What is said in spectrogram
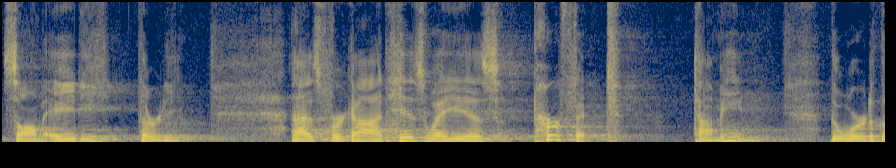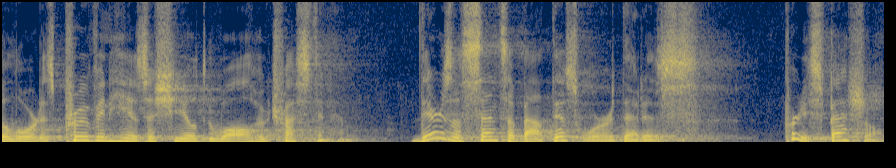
Psalm 80, 30. As for God, his way is perfect. Tamim. The word of the Lord is proven. He is a shield to all who trust in him. There's a sense about this word that is pretty special,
